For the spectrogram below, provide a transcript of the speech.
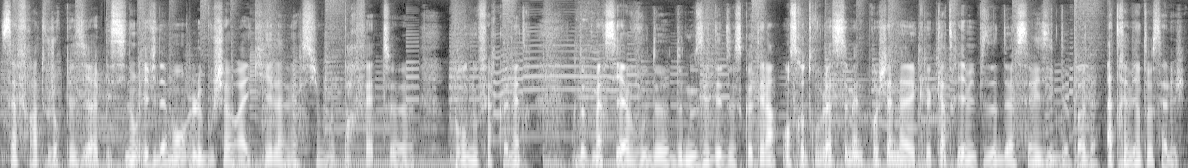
Ça fera toujours plaisir. Et sinon, évidemment, le bouche à oreille qui est la version parfaite pour nous faire connaître. Donc merci à vous de, de nous aider de ce côté-là. On se retrouve la semaine prochaine avec le quatrième épisode de la série Zig de Pod. À très bientôt, salut.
